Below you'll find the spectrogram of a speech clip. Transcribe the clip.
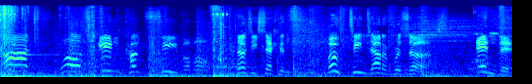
that was inconceivable. 30 seconds. Both teams out of reserves. End this.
